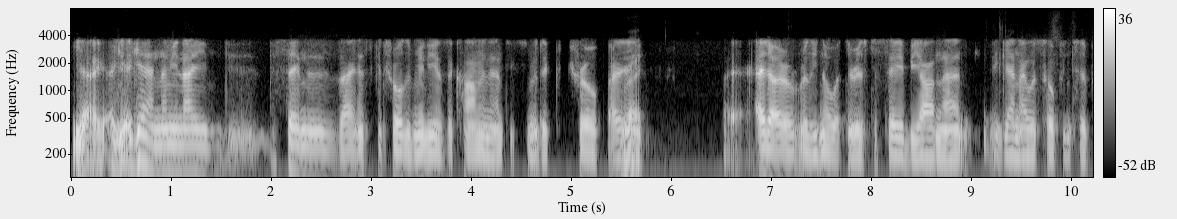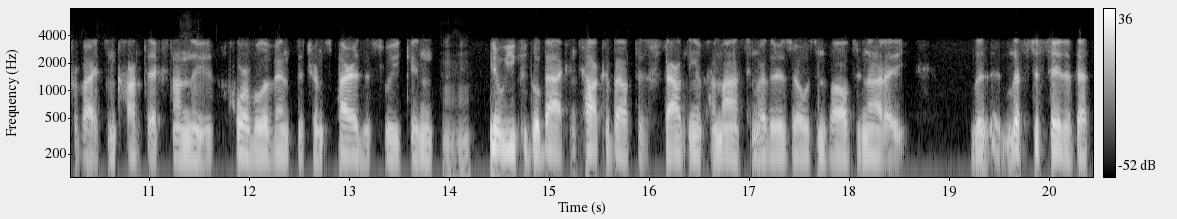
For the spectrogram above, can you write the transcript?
Yeah, again, I mean, I saying the Zionist control the media is a common anti-Semitic trope. I right. I don't really know what there is to say beyond that. Again, I was hoping to provide some context on the horrible events that transpired this week, and mm-hmm. you know, you could go back and talk about the founding of Hamas and whether Israel was involved or not. I let, us just say that that's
